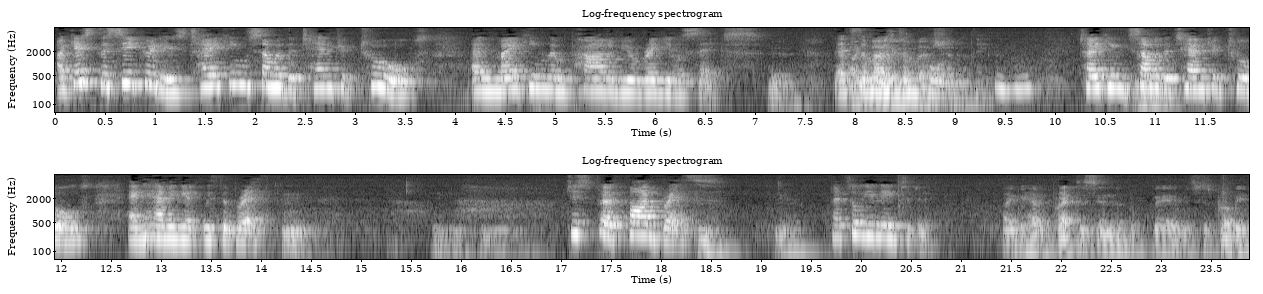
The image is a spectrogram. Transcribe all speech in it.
I guess the secret is taking some of the tantric tools and making them part of your regular sex. Yeah. That's Like the most important thing. Taking some of the tantric tools and having it with the breath. Mm. Just for five breaths. Yeah. That's all you need to do. Like we have a practice in the book there, which is probably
